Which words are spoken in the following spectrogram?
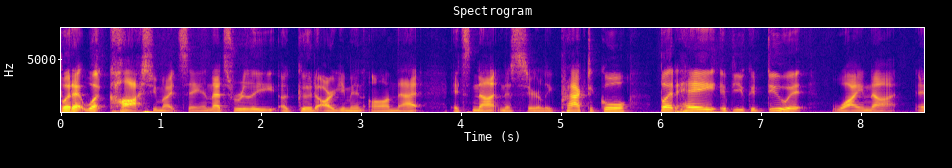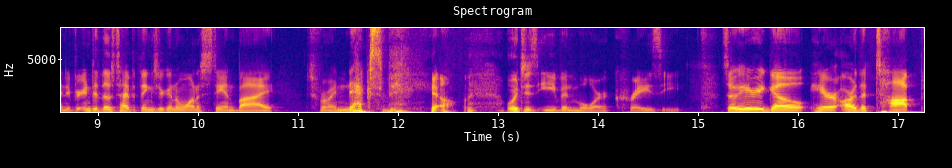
but at what cost, you might say. And that's really a good argument on that. It's not necessarily practical, but hey, if you could do it, why not? And if you're into those type of things, you're going to want to stand by for my next video, which is even more crazy. So here you go. Here are the top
